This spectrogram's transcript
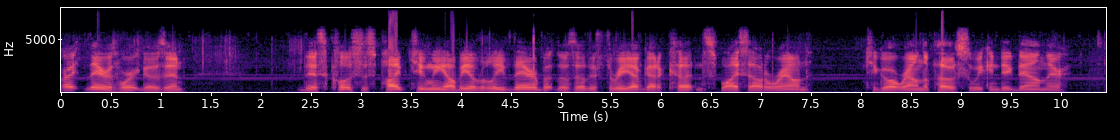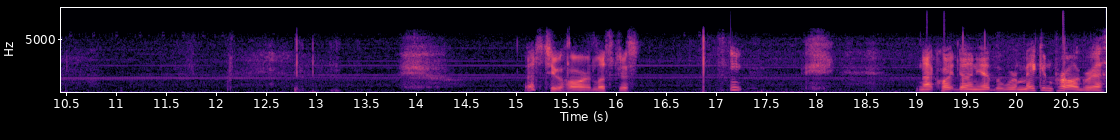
right there is where it goes in. This closest pipe to me I'll be able to leave there, but those other three I've got to cut and splice out around to go around the post so we can dig down there. That's too hard. Let's just... Not quite done yet, but we're making progress.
